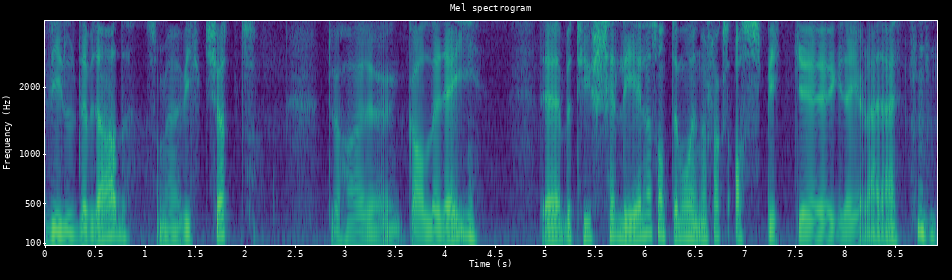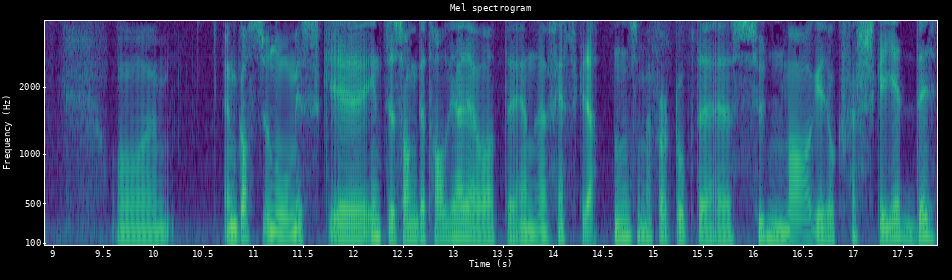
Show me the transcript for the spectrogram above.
wildebrad, som er viltkjøtt. Du har eh, gallerei. Det betyr gelé eller noe sånt. Det må være noen slags aspikgreier der her. Og eh, en gastronomisk interessant detalj her er jo at det ene fiskeretten som er ført opp, det er sunnmager og ferske gjedder.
